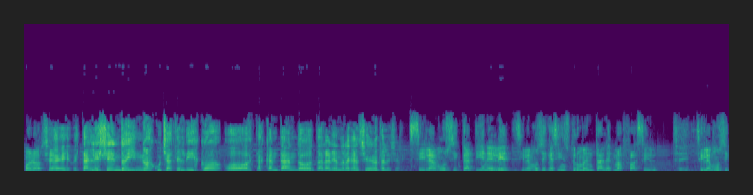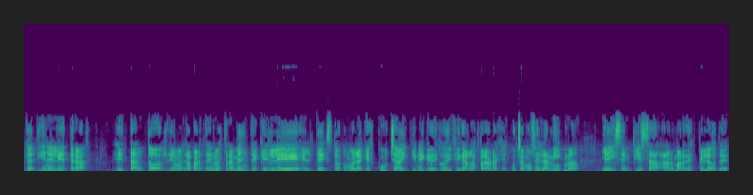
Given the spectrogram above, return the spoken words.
Bueno, O sea, estás leyendo y no escuchaste el disco, o estás cantando, tarareando la canción y no estás leyendo. si la música tiene let- si la música es instrumental es más fácil. Sí. Si la música tiene letra, eh, tanto digamos, la parte de nuestra mente que lee el texto como la que escucha y tiene que decodificar las palabras que escuchamos es la misma, y ahí se empieza a armar despelote.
